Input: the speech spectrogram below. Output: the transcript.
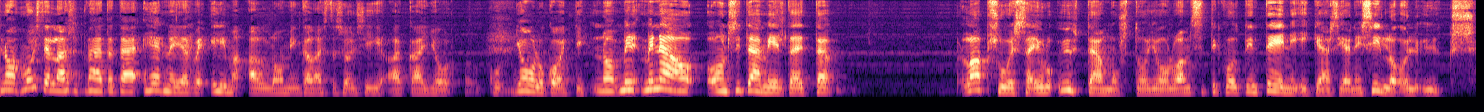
no muistellaan nyt vähän tätä Hernejärven ilma-alloa, minkälaista se oli siihen aikaan, joulu, kun joulu koitti. No mi- minä olen sitä mieltä, että lapsuudessa ei ollut yhtään mustoa joulua, mutta sitten kun oltiin teini-ikäisiä, niin silloin oli yksi.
